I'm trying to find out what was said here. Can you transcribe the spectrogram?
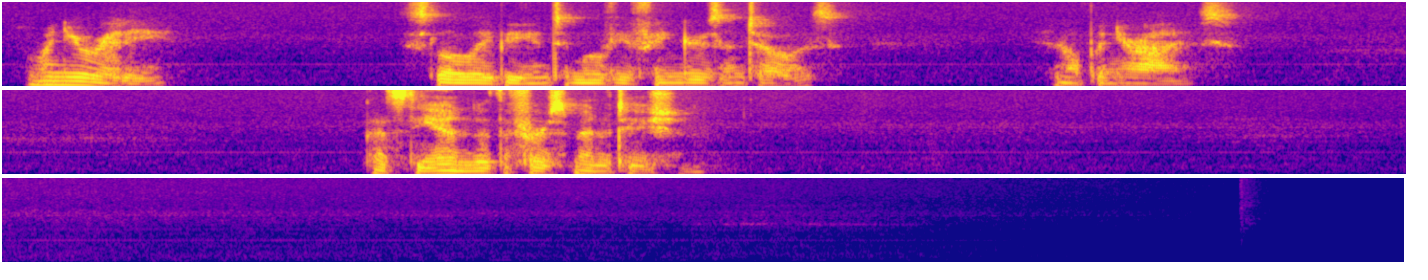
When you're ready, slowly begin to move your fingers and toes and open your eyes. That's the end of the first meditation.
